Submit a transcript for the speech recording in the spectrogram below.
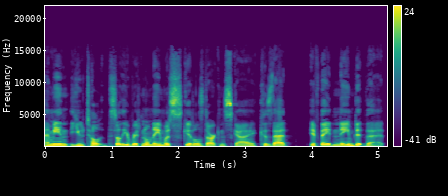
I mean, you told so the original name was Skittles Darkened Skye because that if they'd named it that,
